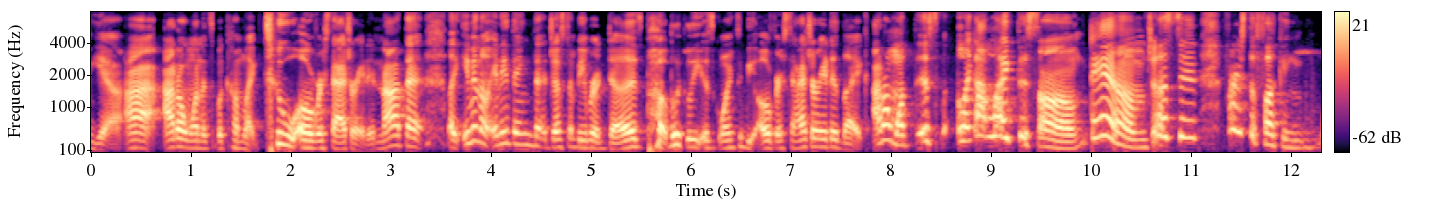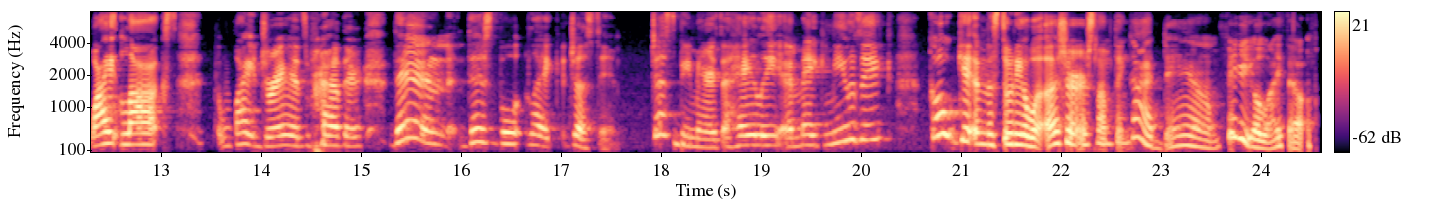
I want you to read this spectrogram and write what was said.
yeah, I I don't want it to become like too oversaturated. Not that like even though anything that Justin Bieber does publicly is going to be oversaturated, like I don't want this like I like this song. Damn, Justin, first the fucking white locks, white dreads rather. Then this bull like Justin, just be married to Hailey and make music. Go get in the studio with Usher or something. God damn, figure your life out.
